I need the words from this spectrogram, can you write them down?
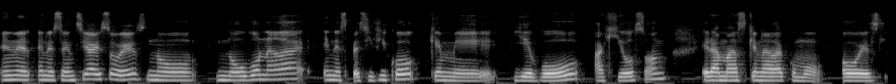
en, e, esencia eso es, no, no hubo nada en específico que me llevó a Hillsong, era más que nada como, o oh, es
